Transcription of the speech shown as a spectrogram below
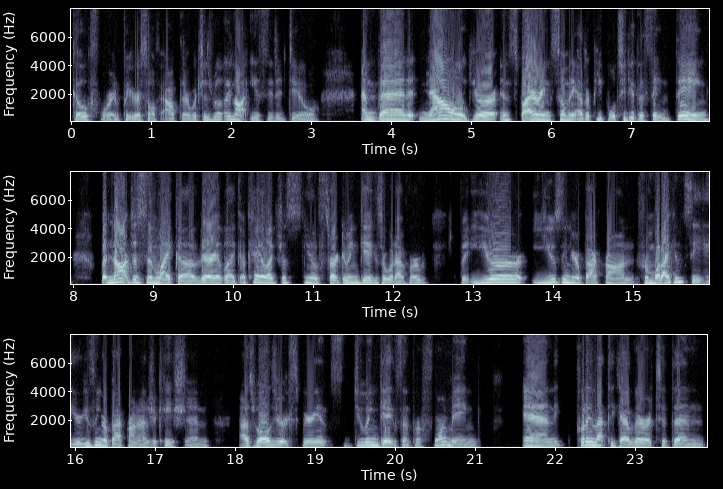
go for it and put yourself out there, which is really not easy to do. And then now you're inspiring so many other people to do the same thing, but not just in like a very like, okay, like just, you know, start doing gigs or whatever. But you're using your background, from what I can see, you're using your background in education as well as your experience doing gigs and performing and putting that together to then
